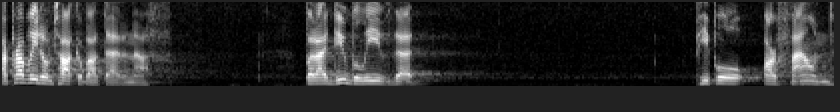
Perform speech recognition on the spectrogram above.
I probably don't talk about that enough, but I do believe that people are found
